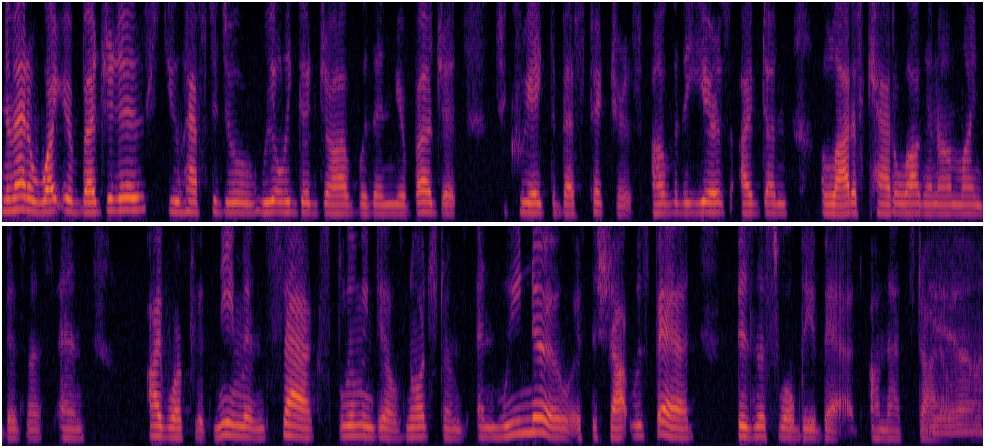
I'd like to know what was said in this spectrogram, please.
no matter what your budget is, you have to do a really good job within your budget to create the best pictures. Over the years, I've done a lot of catalog and online business, and I've worked with Neiman, Saks, Bloomingdale's, Nordstrom's, and we knew if the shot was bad, business will be bad on that style. Yeah.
